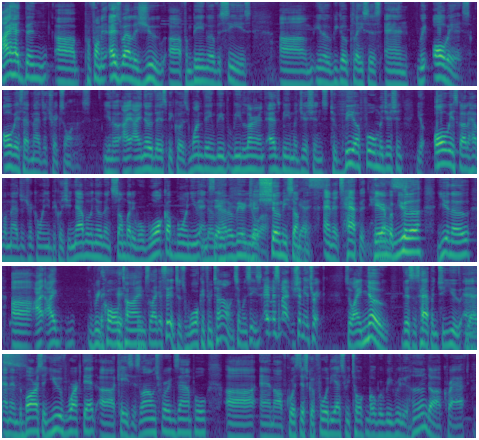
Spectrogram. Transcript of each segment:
I had been uh, performing as well as you uh, from being overseas. Um, you know, we go places and we always, always have magic tricks on us. You know, I, I know this because one thing we we learned as being magicians to be a full magician, you always got to have a magic trick on you because you never know when somebody will walk up on you and No say, "Just are." show me something," Yes. and it's happened here in Bermuda. You know, uh, I, I recall times, like I said, just walking through town, someone says, "Hey, Mr. Magic, show me a trick." So I know this has happened to you, and, Yes. and then the bars that you've worked at, uh, Casey's Lounge, for example, uh, and of course Disco 40, as we talked about, where we really honed our craft.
